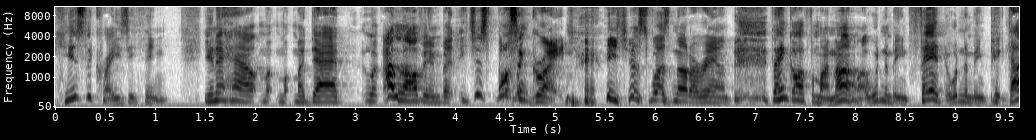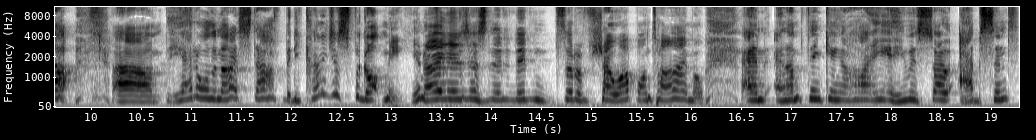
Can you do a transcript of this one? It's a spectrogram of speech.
Here's the crazy thing. You know how my, my dad, look, I love him, but he just wasn't great. he just was not around. Thank God for my mom. I wouldn't have been fed, I wouldn't have been picked up. Um, he had all the nice stuff, but he kind of just forgot me. You know, it, just, it didn't sort of show up on time. Or, and, and I'm thinking, oh, he, he was so absent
